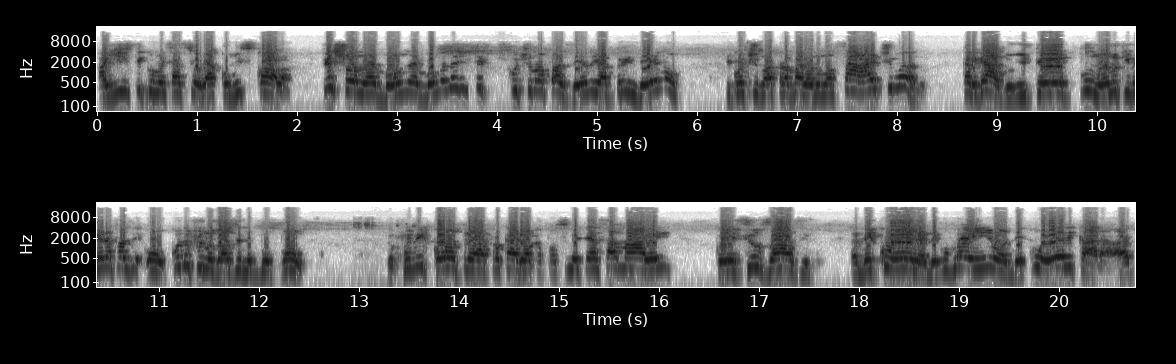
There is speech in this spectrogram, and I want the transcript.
A gente tem que começar a se olhar como escola. Fechou, não é bom, não é bom, mas a gente tem que continuar fazendo e aprendendo e continuar trabalhando nossa arte, mano. Tá ligado? E ter um ano que vem a fazer. Oh, quando eu fui nos Ossos no Bubu, eu fui no encontro, é Afro Carioca, posso meter essa mala, hein? Conheci o Zózimo, andei com ele, andei com o velhinho, andei com ele, cara.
